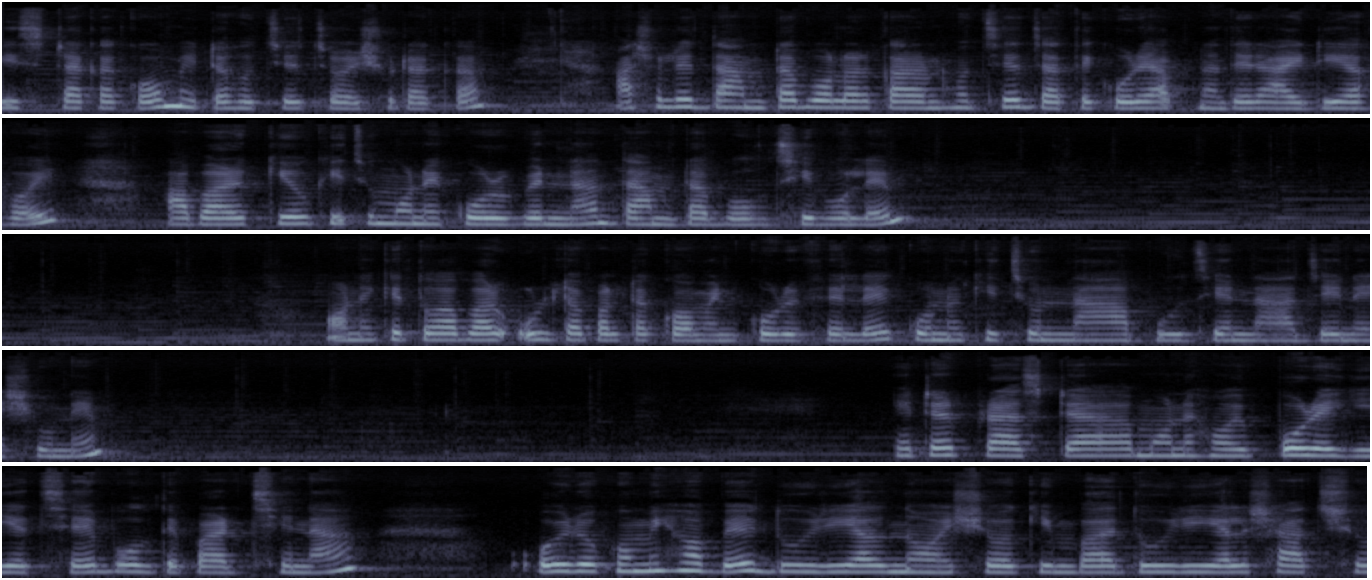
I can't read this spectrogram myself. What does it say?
বিশ টাকা কম, এটা হচ্ছে ছয়শো টাকা। আসলে দামটা বলার কারণ হচ্ছে যাতে করে আপনাদের আইডিয়া হয়। আবার কেউ কিছু মনে করবেন না, দামটা বলছি বলে। অনেকে তো আবার উল্টাপাল্টা কমেন্ট করে ফেলে, কোনো কিছু না বুঝে, না জেনে শুনে। এটার প্রাইসটা মনে হয় পড়ে গিয়েছে, বলতে পারছি না। ওই রকমই হবে, দুই রিয়াল নয়শো কিংবা দুই রিয়াল সাতশো,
